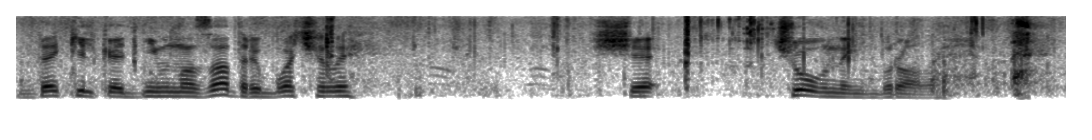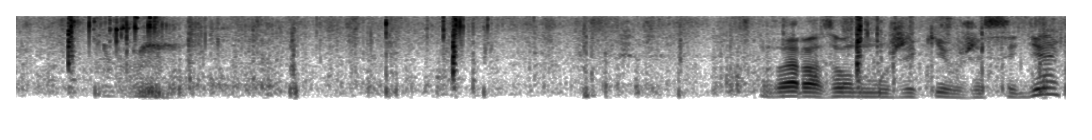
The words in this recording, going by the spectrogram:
декілька днів назад рибачили ще човник брали. Зараз вон мужики вже сидять.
